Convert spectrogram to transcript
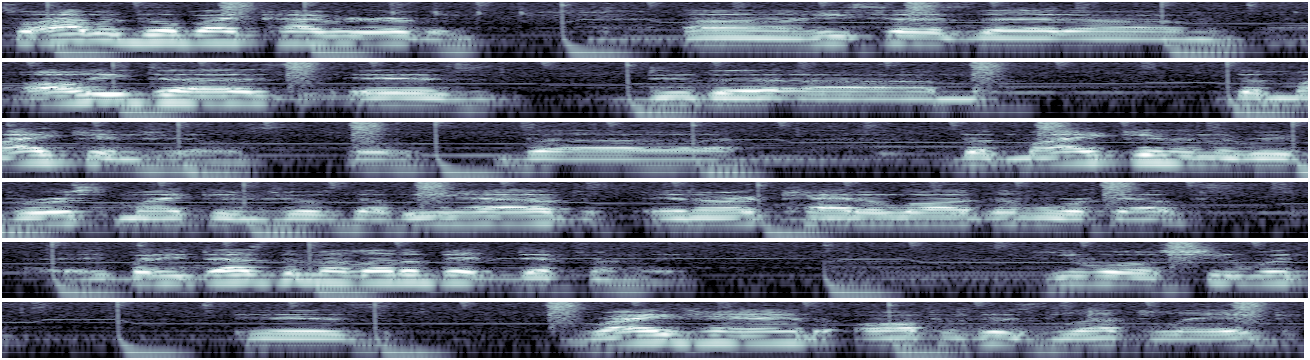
So I would go by Kyrie Irving. Uh, he says that um, all he does is do the um, the Mikan drills, the the the Mikan and the reverse Mikan drills that we have in our catalog of workouts, but he does them a little bit differently. He will shoot with his right hand off of his left leg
